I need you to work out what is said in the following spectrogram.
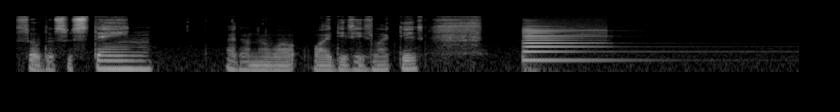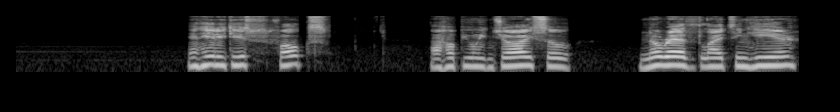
So the sustain I don't know why this is like this. And here it is folks. I hope you enjoy. So no red lights in here.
